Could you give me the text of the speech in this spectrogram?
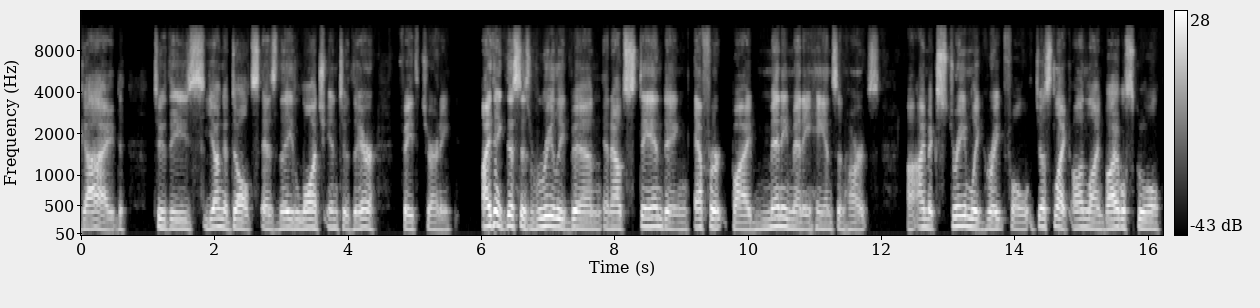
guide to these young adults as they launch into their faith journey. I think this has really been an outstanding effort by many, many hands and hearts. Uh, I'm extremely grateful, just like online Bible school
